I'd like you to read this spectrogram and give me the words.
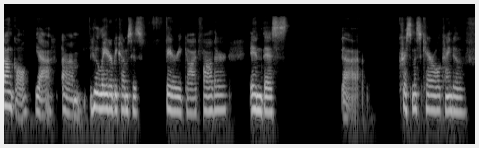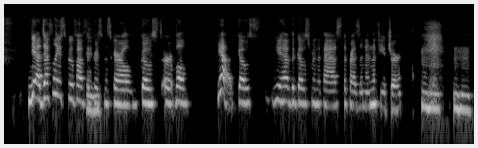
uncle, yeah, um, who later becomes his fairy godfather in this uh, Christmas Carol kind of. Yeah, definitely a spoof off the Christmas Carol ghosts, or well, yeah, ghosts. You have the ghosts from the past, the present, and the future. Mm-hmm, mm-hmm. Um,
